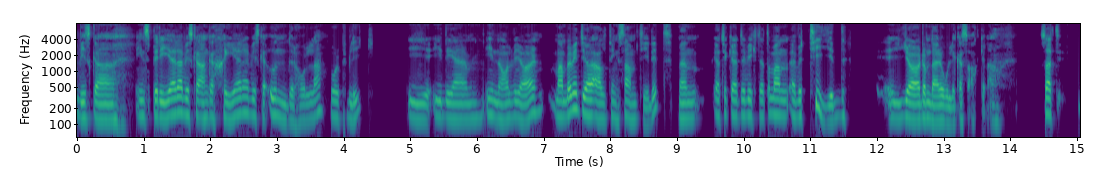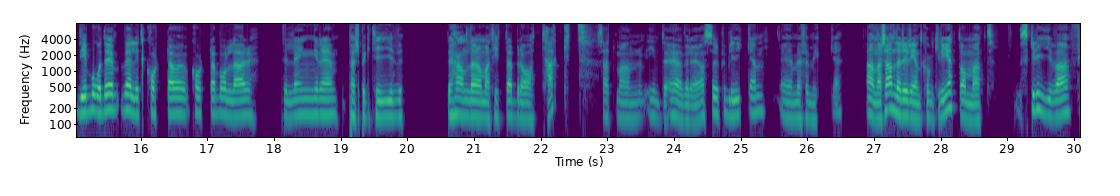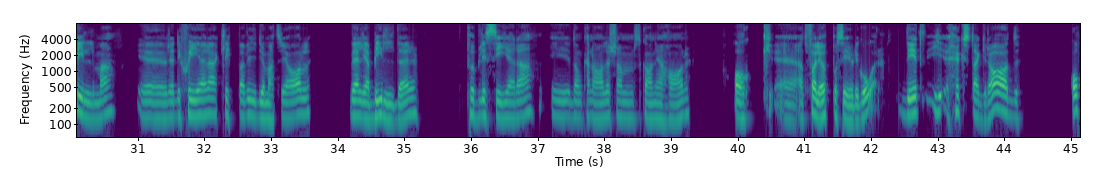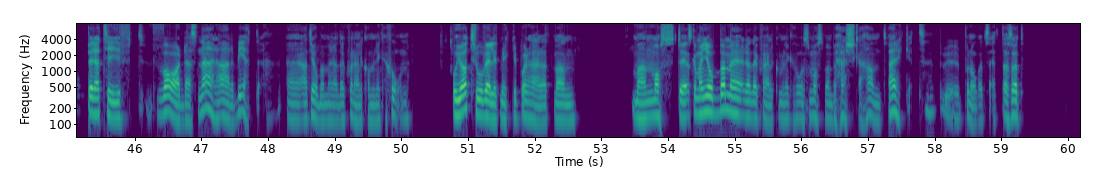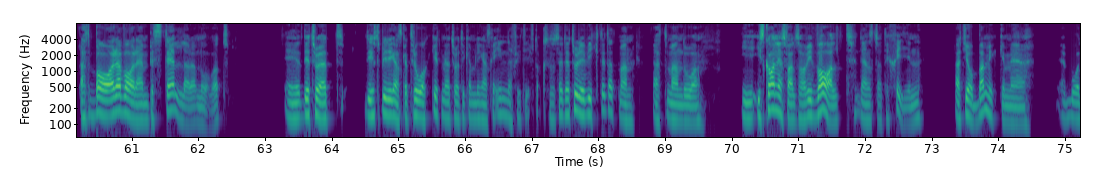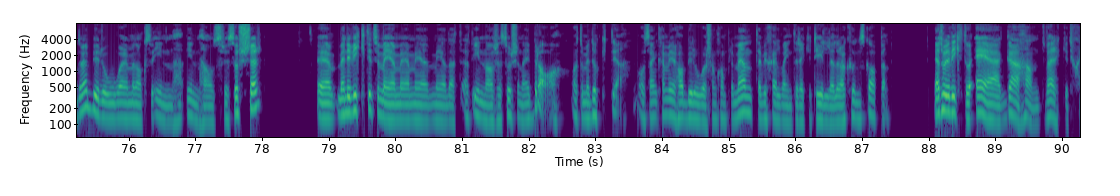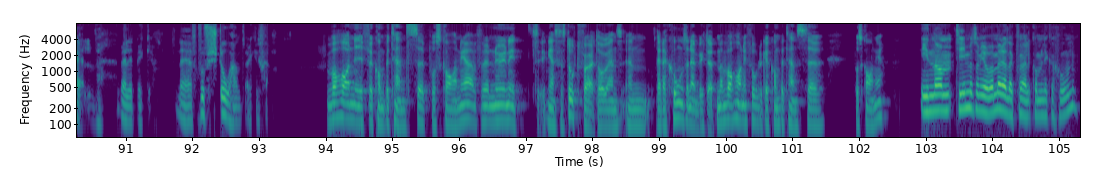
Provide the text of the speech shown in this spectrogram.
vi ska inspirera, vi ska engagera, vi ska underhålla vår publik i, i det innehåll vi gör. Man behöver inte göra allting samtidigt, men jag tycker att det är viktigt att man över tid eh, gör de där olika sakerna. Så att det är både väldigt korta, korta bollar, lite längre perspektiv. Det handlar om att hitta bra takt så att man inte överöser publiken eh, med för mycket. Annars handlar det rent konkret om att skriva, filma, eh, redigera, klippa videomaterial, välja bilder, publicera i de kanaler som Scania har och eh, att följa upp och se hur det går. Det är ett i högsta grad operativt vardagsnära arbete eh, att jobba med redaktionell kommunikation. Och jag tror väldigt mycket på det här att man, man måste, ska man jobba med redaktionell kommunikation så måste man behärska hantverket på något sätt. Alltså att att bara vara en beställare av något, eh, det tror jag att det blir ganska tråkigt, men jag tror att det kan bli ganska ineffektivt också. Så jag tror det är viktigt att man, att man då, i, i Scanias fall så har vi valt den strategin, att jobba mycket med, både med byråer men också in, inhouse-resurser. Eh, men det är viktigt för mig med, med, med att, att inhouse-resurserna är bra och att de är duktiga. Och sen kan vi ha byråer som komplement där vi själva inte räcker till eller har kunskapen. Jag tror det är viktigt att äga hantverket själv väldigt mycket. För att förstå hantverket själv. Vad har ni för kompetenser på Scania? För nu är ni ett ganska stort företag och en, en redaktion som ni har byggt upp. Men vad har ni för olika kompetenser på Scania? Inom teamet som jobbar med redaktionell kommunikation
